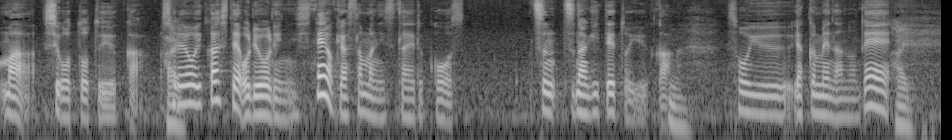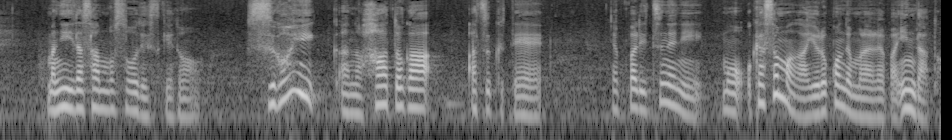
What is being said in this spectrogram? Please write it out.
え、まあ、仕事というかそれを生かしてお料理にしてお客様に伝えるこうつつなぎ手というか、うん、そういう役目なので、はい、まあ、新田さんもそうですけどすごいあのハートが熱くてやっぱり常にもうお客様が喜んでもらえればいいんだと。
